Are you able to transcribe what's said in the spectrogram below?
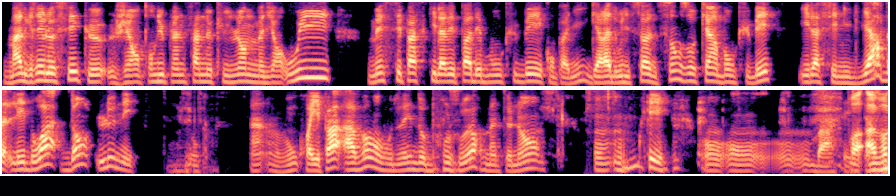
malgré le fait que j'ai entendu plein de fans de Cleveland me dire oui, mais c'est parce qu'il n'avait pas des bons QB et compagnie. Garrett Wilson, sans aucun bon QB, il a fait milliard les doigts dans le nez. Hein, vous ne croyez pas, avant on vous donnait nos bons joueurs, maintenant on, bah, avant,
